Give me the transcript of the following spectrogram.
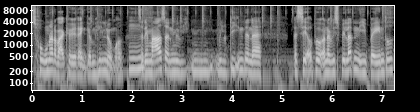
toner, der bare kører i ring gennem hele nummeret. Mm. Så det er meget sådan, mel- melodien den er baseret på. Og når vi spiller den i bandet,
